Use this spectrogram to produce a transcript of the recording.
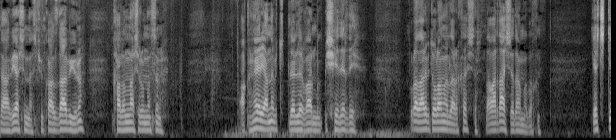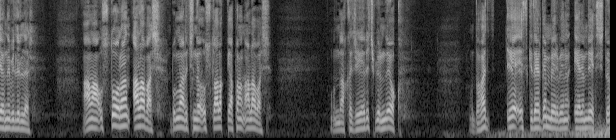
daha bir yaşında. Çünkü az daha büyür. Kalınlaşır ondan sonra. Bakın her yanında bir tütlerler var mı bir şeyler değil. Buraları bir dolanırlar arkadaşlar. Davarda aşağıdan mı bakın. Geçit yerini bilirler. Ama usta olan alabaş. Bunlar içinde ustalık yapan alabaş. Bunda akıcı yer hiçbirinde yok. Daha eskilerden beri benim elimde yetişti.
